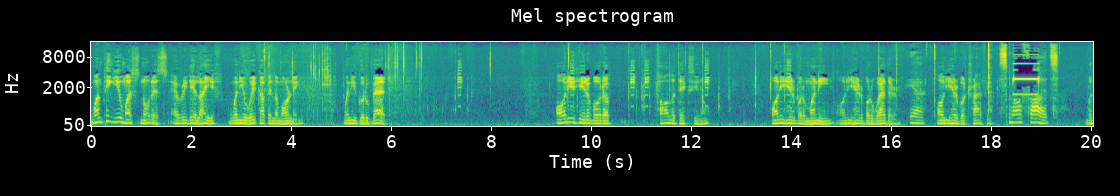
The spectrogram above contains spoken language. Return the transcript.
one thing you must notice everyday life when you wake up in the morning when you go to bed all you hear about are politics you know. All you hear about money all you hear about weather yeah, all you hear about traffic. Small thoughts. but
